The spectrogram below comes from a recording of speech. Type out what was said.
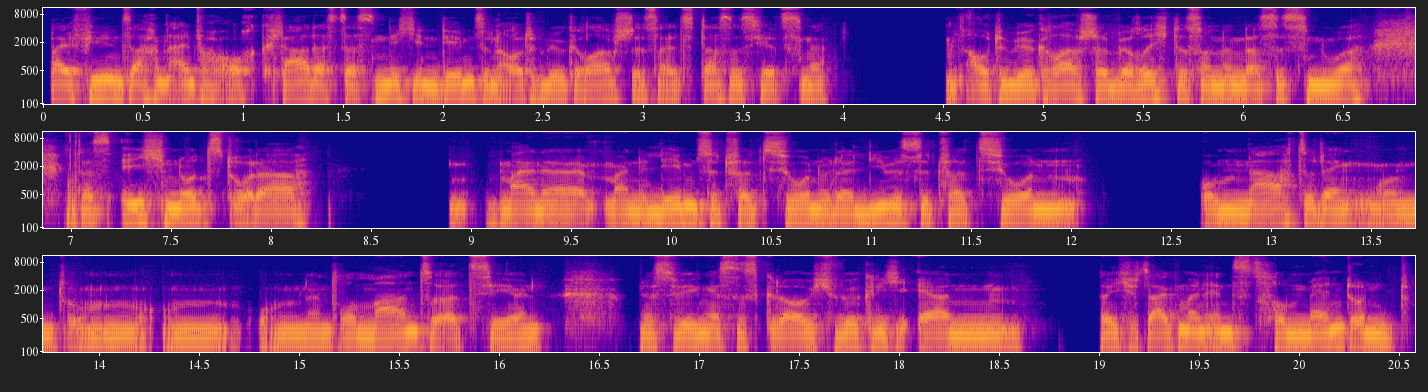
bei vielen Sachen einfach auch klar, dass das nicht in dem Sinne autobiografisch ist, als dass es jetzt ein autobiografischer Bericht ist, sondern dass es nur das Ich nutzt oder meine, meine Lebenssituation oder Liebessituation, um nachzudenken und um, um, um einen Roman zu erzählen. Und deswegen ist es, glaube ich, wirklich eher ein, ich sag mal, ein Instrument und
